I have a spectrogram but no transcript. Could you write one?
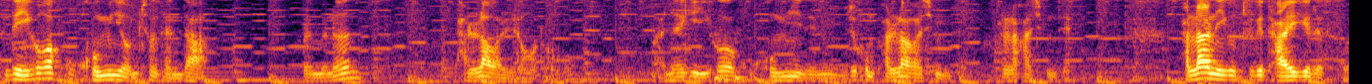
근데 이거 갖고 고민이 엄청 된다. 그러면은 발라 완력으로 만약에 이거 갖고 고민이 되면 무조건 발라 가시면 돼. 발라 가시면 돼 발라는 이거 두 개다 얘기를 했어.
